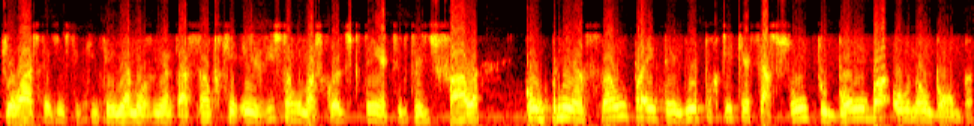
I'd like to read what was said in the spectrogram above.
que eu acho que a gente tem que entender a movimentação, porque existem algumas coisas que tem aquilo que a gente fala, compreensão para entender por que, que esse assunto bomba ou não bomba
